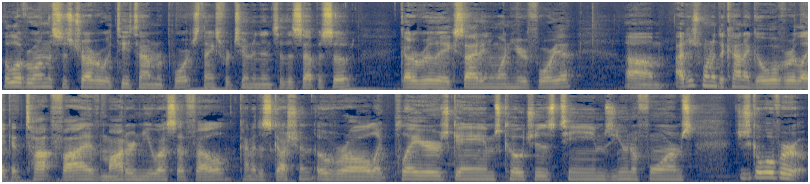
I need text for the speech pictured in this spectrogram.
Hello, everyone. This is Trevor with Tea Time Reports. Thanks for tuning into this episode. Got a really exciting one here for you. Um, I just wanted to kind of go over like a top five modern USFL kind of discussion overall, like players, games, coaches, teams, uniforms. Just go over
